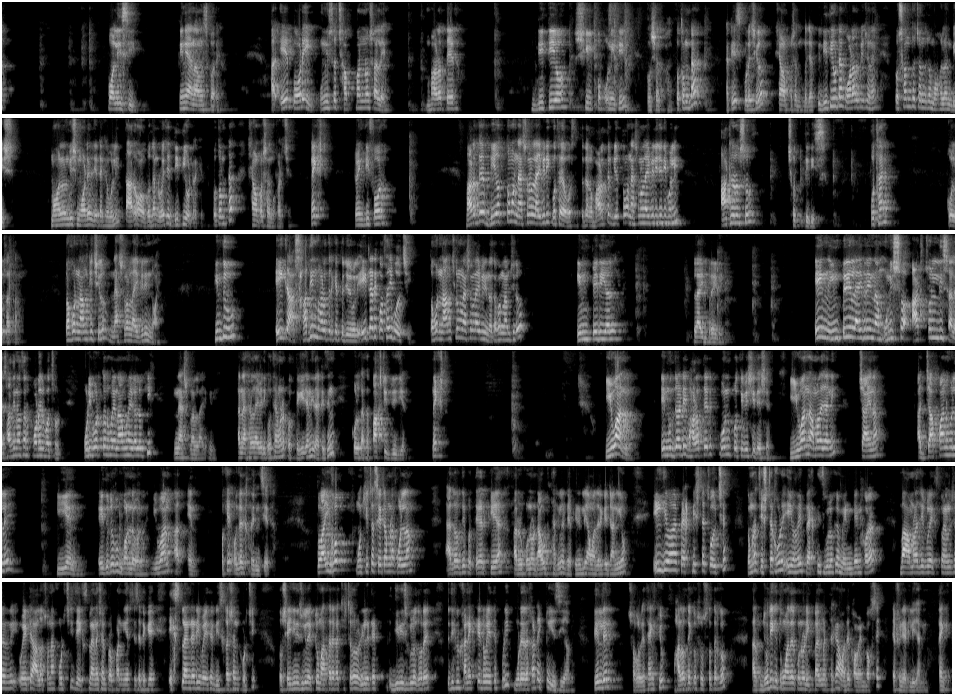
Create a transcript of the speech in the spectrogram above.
পলিসি তিনি অ্যানাউন্স করে আর এরপরেই উনিশশো ছাপ্পান্ন সালে ভারতের দ্বিতীয় শিল্প নীতি ঘোষণা হয়। প্রথমটা ইজ করেছিল শ্যামাপ্রসাদ মুখার্জি। দ্বিতীয়টা করার পিছনে প্রশান্ত চন্দ্র মহলন বিশ মহলন বিশ মডেল যেটাকে বলি, তারও অবদান রয়েছে দ্বিতীয়টার ক্ষেত্রে। প্রথমটা Shyama Prasad Mukherjee. Next twenty four ভারতের বৃহত্তম ন্যাশনাল লাইব্রেরি কোথায় অবস্থিত? দেখো, ভারতের বৃহত্তম ন্যাশনাল লাইব্রেরি যদি বলি, আঠারোশো ছত্রিশ। কোথায়? কলকাতা। তখন নাম কি ছিল? ন্যাশনাল লাইব্রেরি নয়। কিন্তু এইটা স্বাধীন ভারতের ক্ষেত্রে যদি বলি এইটারে কথাই বলছি তখন নাম ছিল ন্যাশনাল লাইব্রেরি না, তখন নাম ছিল ইম্পেরিয়াল লাইব্রেরি এই ইম্পেরিয়াল লাইব্রেরির নাম উনিশশো আটচল্লিশ সালে, স্বাধীনতার পরের বছর, পরিবর্তন হয়ে নাম হয়ে গেল কি? ন্যাশনাল লাইব্রেরি আর ন্যাশনাল লাইব্রেরি কোথায় আমরা প্রত্যেকেই জানি that is in Kolkata park street region next yuan এই মুদ্রাটি ভারতের কোন প্রতিবেশী দেশের ইউয়ান আমরা জানি চায়না আর জাপান হলে ইয়েন এই দুটো খুব গন্ডগোল। হয় ইউয়ান আর এন ওকে ওদের কারেন্সি এটা। তো আই হোপ পঁচিশটা সেট আমরা করলাম। এত অবধি প্রত্যেকের ক্লিয়ার কারোর কোনো ডাউট থাকলে ডেফিনেটলি আমাদেরকে জানিও। এই যেভাবে প্র্যাকটিসটা চলছে, তোমরা চেষ্টা করো এইভাবেই প্র্যাকটিসগুলোকে মেনটেন করার বা আমরা যেগুলো এক্সপ্লেনেশন ওয়েতে আলোচনা করছি, যে এক্সপ্লেনেশন প্রপার নিয়ে আসছে সেটাকে এক্সপ্লেনারি ওয়েতে ডিসকাশন করছি। তো সেই জিনিসগুলো একটু মাথায় রাখার চেষ্টা করো। রিলেটেড জিনিসগুলো ধরে যদি একটু কানেক্টেড ওয়েতে পড়ি পড়ে রাখাটা একটু ইজি হবে। টিল দেন সকলকে থ্যাংক ইউ ভালো থেকো, সুস্থ থেকো। আর যদি তোমাদের কোনো রিকোয়ারমেন্ট থাকে, আমাদের কমেন্ট বক্সে ডেফিনেটলি জানিও। Thank you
